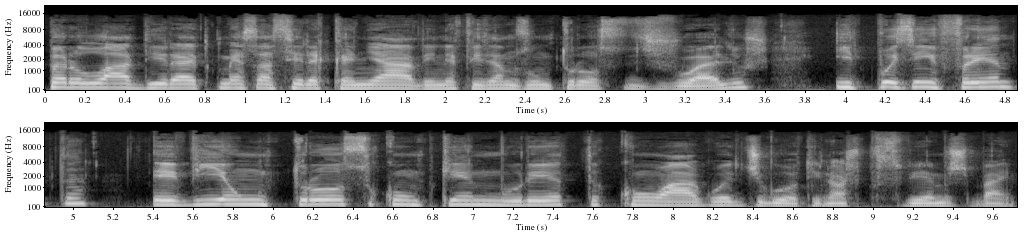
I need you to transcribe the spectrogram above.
para o lado direito começa a ser acanhado, ainda fizemos um troço de joelhos, e depois em frente havia um troço com um pequeno murete com água de esgoto, e nós percebemos, bem,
